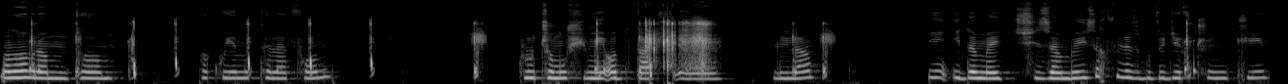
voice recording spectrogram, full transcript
No dobra, to pakujemy telefon. Klucze musi mi oddać e, Lila. I idę myć zęby i za chwilę zbudzę dziewczynki.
